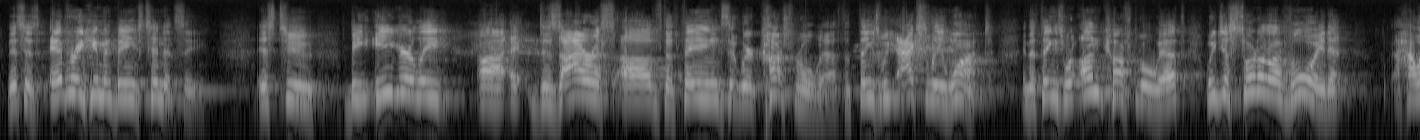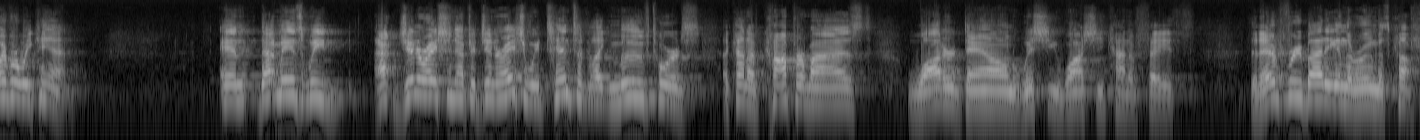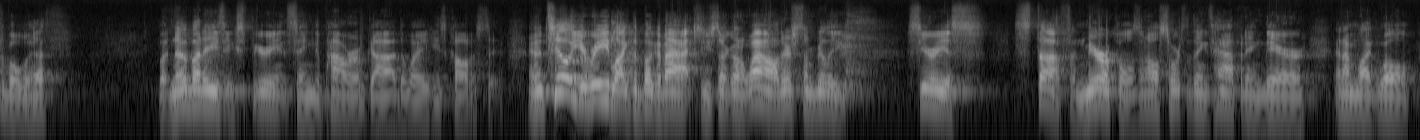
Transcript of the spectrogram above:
This is every human being's tendency is to be eagerly uh, desirous of the things that we're comfortable with, the things we actually want, and the things we're uncomfortable with, we just sort of avoid it however we can. And that means we generation after generation, we tend to like move towards a kind of compromised, watered down, wishy washy kind of faith that everybody in the room is comfortable with, but nobody's experiencing the power of God the way He's called us to. And until you read like the book of Acts, and you start going, wow, there's some really serious stuff and miracles and all sorts of things happening there. And I'm like, well,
